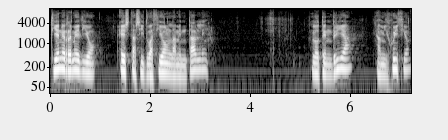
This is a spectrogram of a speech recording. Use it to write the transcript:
¿Tiene remedio esta situación lamentable? Lo tendría, a mi juicio,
